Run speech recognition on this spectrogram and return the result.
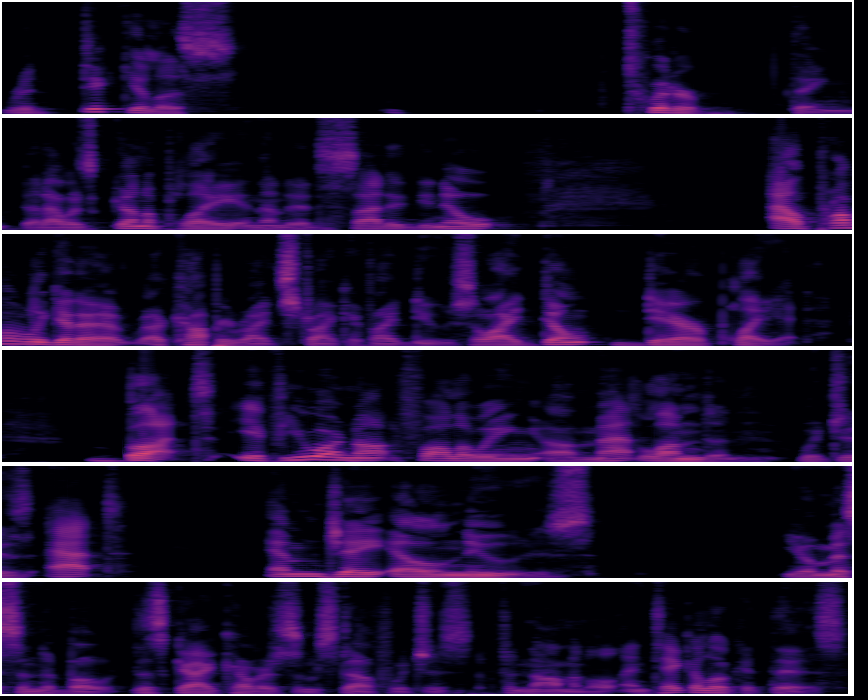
ridiculous Twitter thing that I was to play, and then I decided, you know, I'll probably get a, a copyright strike if I do, so I don't dare play it. But if you are not following uh, Matt London, which is at MJL News, you're missing the boat. This guy covers some stuff which is phenomenal. And take a look at this.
